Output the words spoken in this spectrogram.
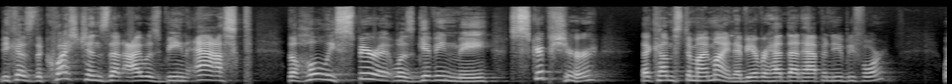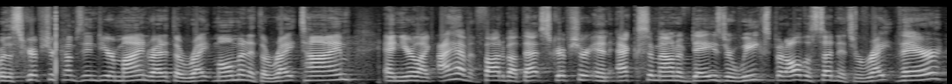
because the questions that I was being asked the Holy Spirit was giving me scripture that comes to my mind. Have you ever had that happen to you before? Where the scripture comes into your mind right at the right moment, at the right time, and you're like, I haven't thought about that scripture in X amount of days or weeks, but all of a sudden it's right there.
